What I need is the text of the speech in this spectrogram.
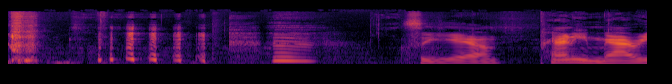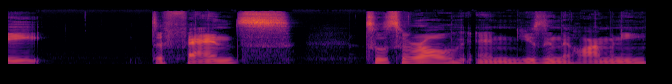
so yeah, apparently Mary defends Tetsuro and using the harmony,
